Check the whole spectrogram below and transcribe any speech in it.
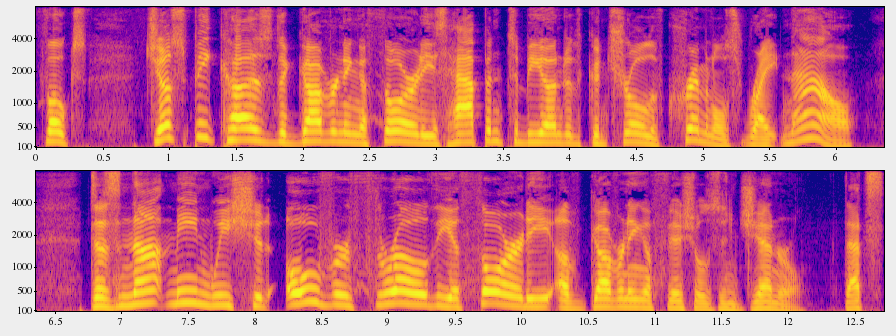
Folks just because the governing authorities happen to be under the control of criminals right now does not mean we should overthrow the authority of governing officials in general. That's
